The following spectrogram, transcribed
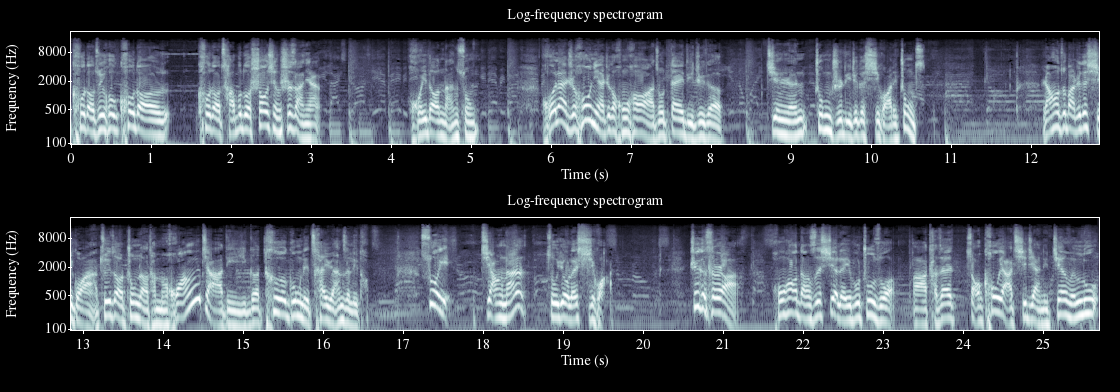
扣到最后扣到扣到差不多绍兴十三年，回到南宋。回来之后呢，这个洪浩啊就带的这个金人种植的这个西瓜的种子，然后就把这个西瓜啊最早种到他们皇家的一个特供的菜园子里头，所以江南就有了西瓜。这个事儿啊，洪浩当时写了一部著作啊，他在遭扣押期间的见闻录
